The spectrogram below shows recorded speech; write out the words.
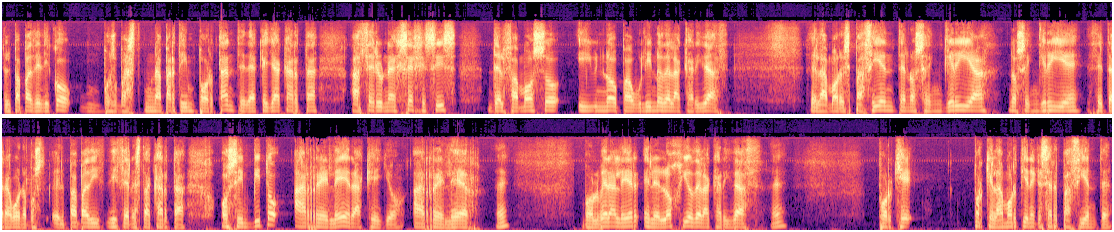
el Papa dedicó pues, una parte importante de aquella carta a hacer una exégesis del famoso himno paulino de la caridad. El amor es paciente, no se engría, no se engríe, etcétera. Bueno, pues el Papa dice en esta carta: os invito a releer aquello, a releer, ¿eh? volver a leer el elogio de la caridad, ¿eh? porque porque el amor tiene que ser paciente.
